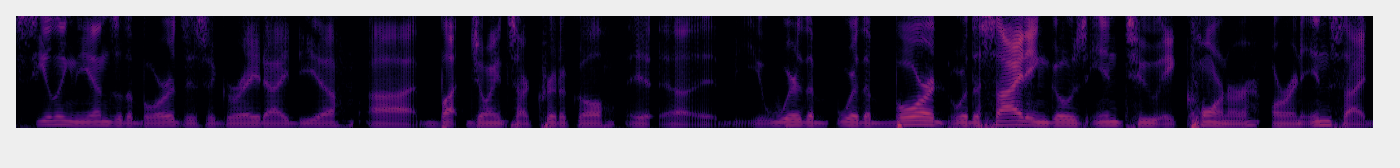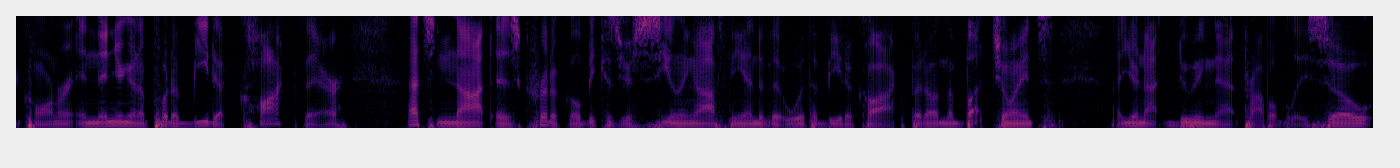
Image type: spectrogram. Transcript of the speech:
sealing the ends of the boards is a great idea. Uh, butt joints are critical. It, uh, where the where the board where the siding goes into a corner or an inside corner, and then you're going to put a bead of caulk there that's not as critical because you're sealing off the end of it with a bead of caulk. But on the butt joints, uh, you're not doing that probably. So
